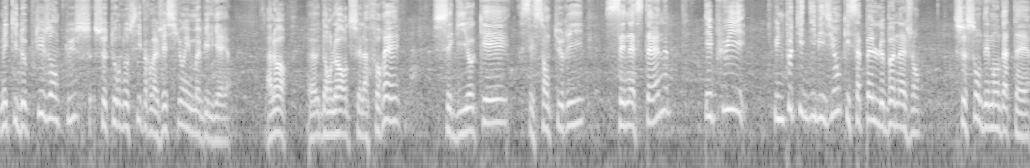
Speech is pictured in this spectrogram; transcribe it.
mais qui de plus en plus se tournent aussi vers la gestion immobilière. Alors, euh, dans l'ordre, c'est la forêt, c'est Guilloquet, c'est Century, c'est Nesten, et puis une petite division qui s'appelle le bon agent. Ce sont des mandataires.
